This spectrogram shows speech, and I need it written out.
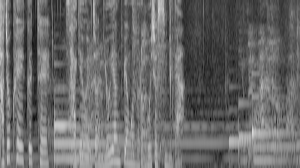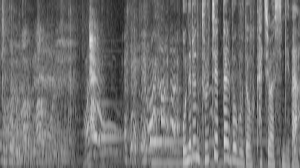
가족 회의 끝에 4개월 전 요양병원으로 모셨습니다. 오늘은 둘째 딸 부부도 같이 왔습니다.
